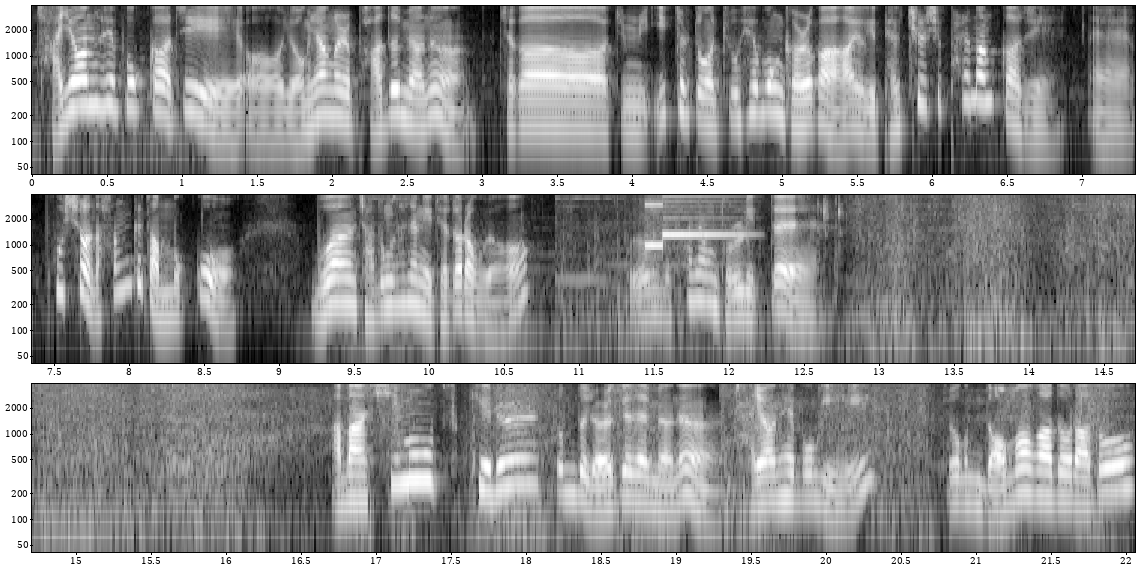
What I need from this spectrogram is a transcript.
자연 회복까지 어, 영향을 받으면은 제가 지금 이틀 동안 쭉 해본 결과 여기 178만까지 예, 포션 한 개도 안 먹고 무한 자동 사냥이 되더라고요. 이런데 사냥 돌릴 때 아마 심호흡 스킬을 좀 더 열게 되면은 자연 회복이 조금 넘어가더라도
